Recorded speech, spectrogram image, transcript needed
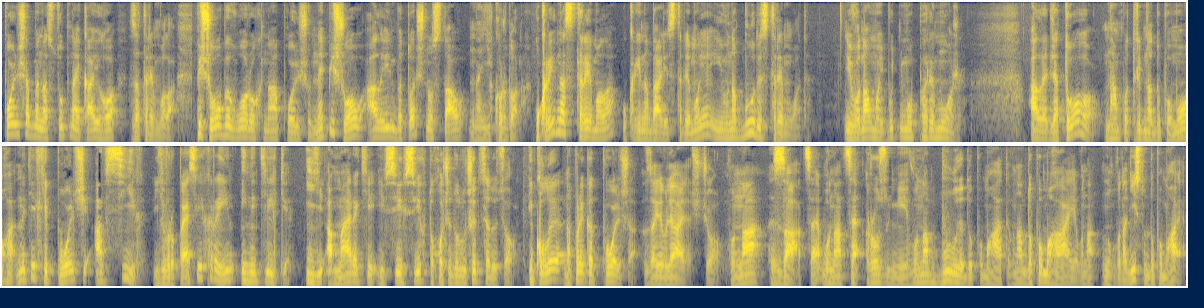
Польща би наступна, яка його затримувала. Пішов би ворог на Польщу, не пішов, але він би точно став на її кордонах. Україна стримала, Україна далі стримує, і вона буде стримувати. І вона в майбутньому переможе. Але для того нам потрібна допомога не тільки Польщі, а всіх європейських країн, і не тільки і Америки, і всіх, всіх, хто хоче долучитися до цього. І коли, наприклад, Польща заявляє, що вона за це, вона це розуміє, вона буде допомагати, вона допомагає, вона ну вона дійсно допомагає.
